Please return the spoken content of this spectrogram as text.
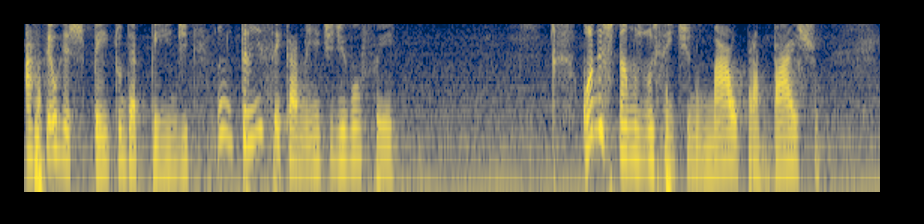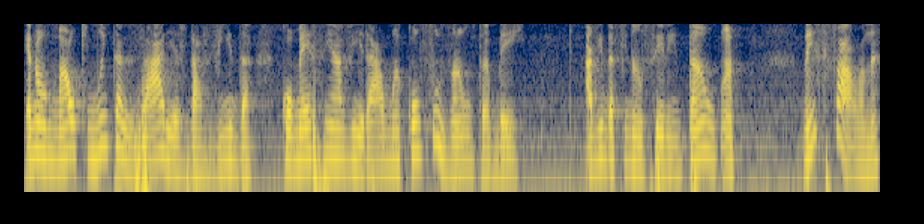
a seu respeito depende intrinsecamente de você. Quando estamos nos sentindo mal, para baixo, é normal que muitas áreas da vida comecem a virar uma confusão também. A vida financeira, então, nem se fala, né?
